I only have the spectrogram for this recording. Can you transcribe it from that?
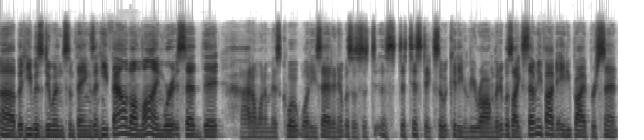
Uh, but he was doing some things, and he found online where it said that I don't want to misquote what he said, and it was a, st- a statistic, so it could even be wrong. But it was like seventy-five to eighty-five percent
